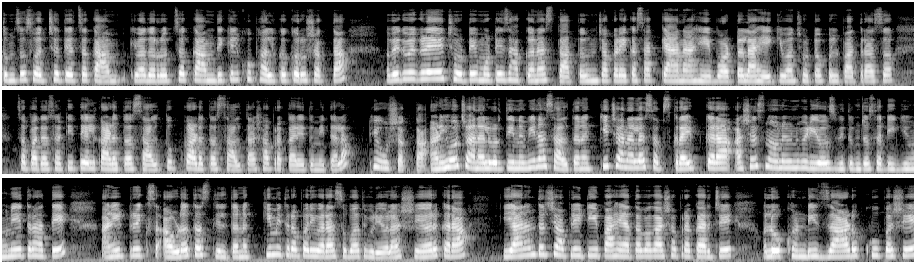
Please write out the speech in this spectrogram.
तुमचं स्वच्छतेचं काम किंवा दररोजचं काम देखील खूप हलकं करू शकता. वेगवेगळे छोटे मोठे झाकण असतात. तर तुमच्याकडे कसा कॅन आहे बॉटल आहे किंवा छोटं फुलपात्र असं चपात्यासाठी तेल काढत असाल तूप काढत असाल तर अशा प्रकारे तुम्ही त्याला ठेवू शकता. आणि हो चॅनलवरती नवीन असाल तर नक्की चॅनलला सबस्क्राईब करा. असेच नवनवीन व्हिडिओज मी तुमच्यासाठी घेऊन येत राहते. आणि ट्रिक्स आवडत असतील तर नक्की मित्रपरिवारासोबत व्हिडिओला शेअर करा. यानंतरची आपली टीप आहे आता बघा अशा प्रकारचे लोखंडी जाड खूप असे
